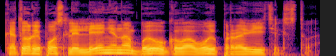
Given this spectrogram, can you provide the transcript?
который после Ленина был главой правительства.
